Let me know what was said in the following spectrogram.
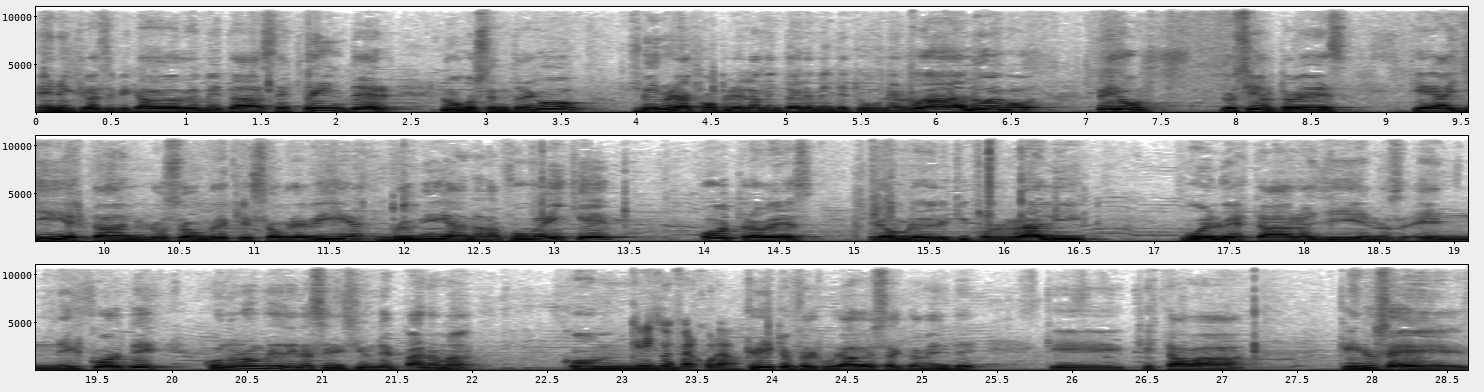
en el clasificador de metas sprinter, luego se entregó, vino el acople, lamentablemente tuvo una rodada, luego pero lo cierto es que allí están los hombres que sobrevivían a la fuga y que otra vez el hombre del equipo Rally vuelve a estar allí en, el corte con un hombre de la selección de Panamá. Con Christopher Jurado. Christopher Jurado, exactamente, que, que estaba, que no sé,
